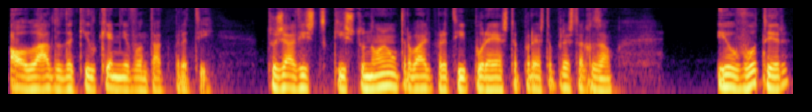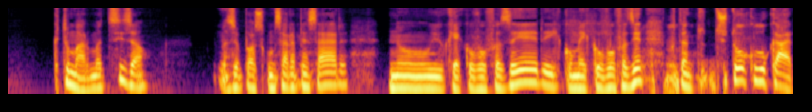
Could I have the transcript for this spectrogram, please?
ao lado daquilo que é a minha vontade para ti. Tu já viste que isto não é um trabalho para ti por esta, por esta, por esta razão. Eu vou ter que tomar uma decisão. Mas eu posso começar a pensar no e o que é que eu vou fazer e como é que eu vou fazer. Portanto, estou a colocar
